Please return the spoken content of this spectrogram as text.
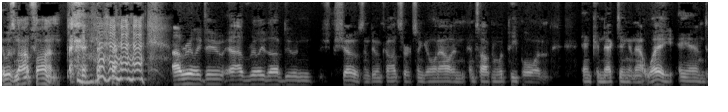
it was not fun i really do i really love doing shows and doing concerts and going out and, and talking with people and and connecting in that way and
